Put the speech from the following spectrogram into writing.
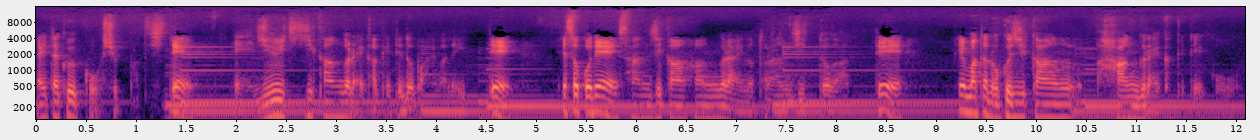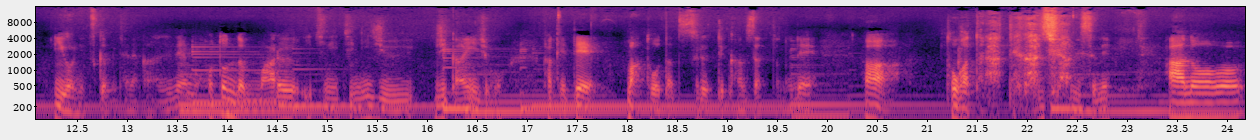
成田空港を出発して、えー、11時間ぐらいかけてドバイまで行ってでそこで3時間半ぐらいのトランジットがあってでまた6時間半ぐらいかけてこうリオンに着くみたいな感じでもうほとんど丸1日20時間以上かけて、まあ、到達するっていう感じだったのでああ遠かったなっていう感じなんですよね。あの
